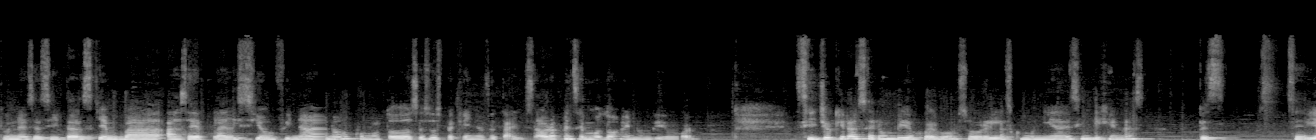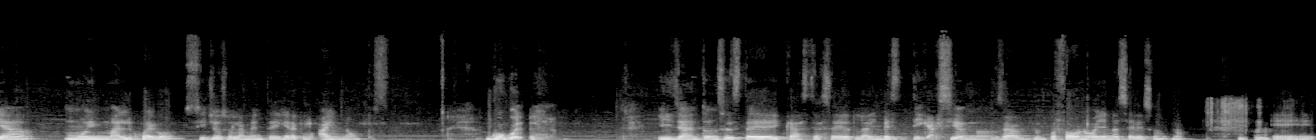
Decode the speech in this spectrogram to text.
tú necesitas quien va a hacer la edición final, ¿no? Como todos esos pequeños detalles. Ahora pensémoslo en un videojuego. Si yo quiero hacer un videojuego sobre las comunidades indígenas, pues sería muy mal juego si yo solamente dijera como, ay no, pues Google, y ya entonces te dedicaste a hacer la investigación, ¿no? O sea, por favor no vayan a hacer eso, no. Eh,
